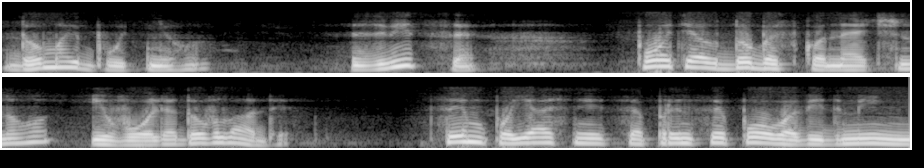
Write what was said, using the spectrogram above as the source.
до майбутнього, звідси потяг до безконечного і воля до влади. Цим пояснюється принципова відмінність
